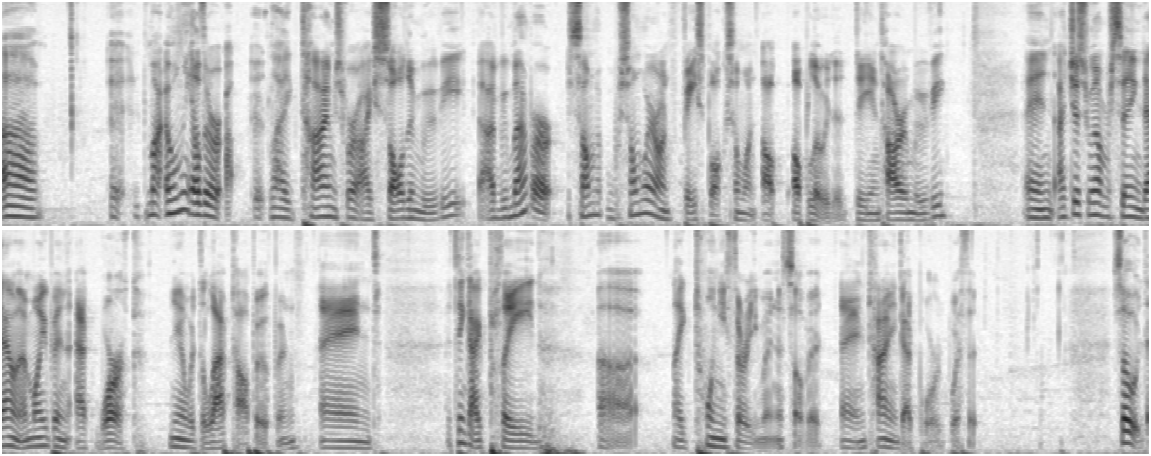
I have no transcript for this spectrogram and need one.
uh, uh, my only other uh, like times where I saw the movie, I remember some somewhere on Facebook someone up, uploaded the entire movie, and I just remember sitting down. I might have been at work, you know, with the laptop open, and I think I played uh, like 20, 30 minutes of it, and kind of got bored with it. So th-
